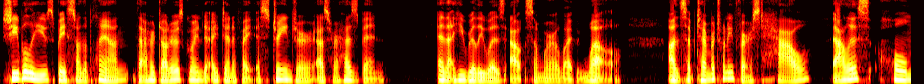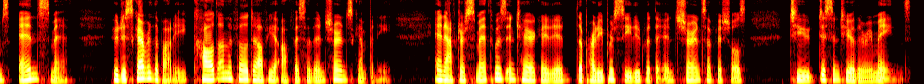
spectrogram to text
She believes, based on the plan, that her daughter is going to identify a stranger as her husband and that he really was out somewhere alive and well. On September 21st, Howe, Alice, Holmes, and Smith, who discovered the body, called on the Philadelphia office of the insurance company. And after Smith was interrogated, the party proceeded with the insurance officials to disinter the remains.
